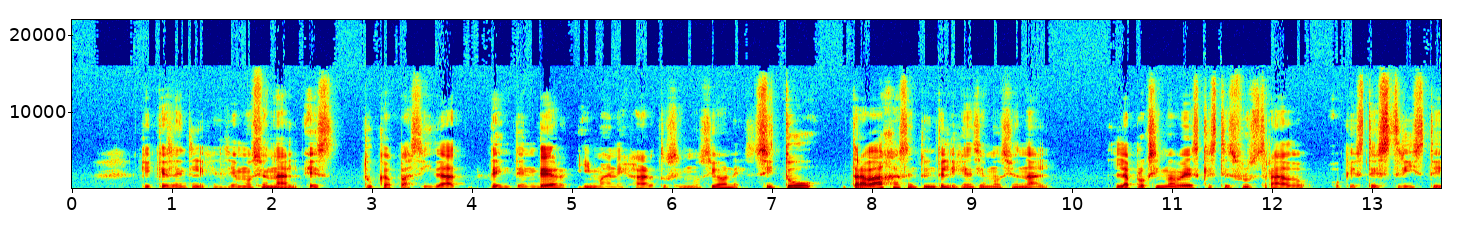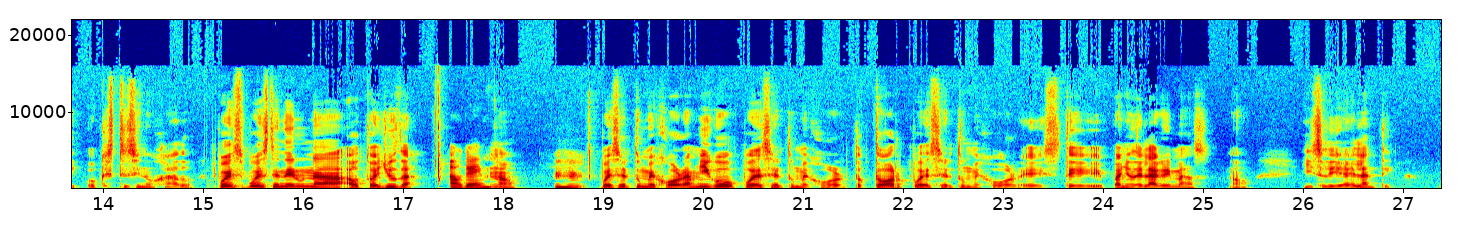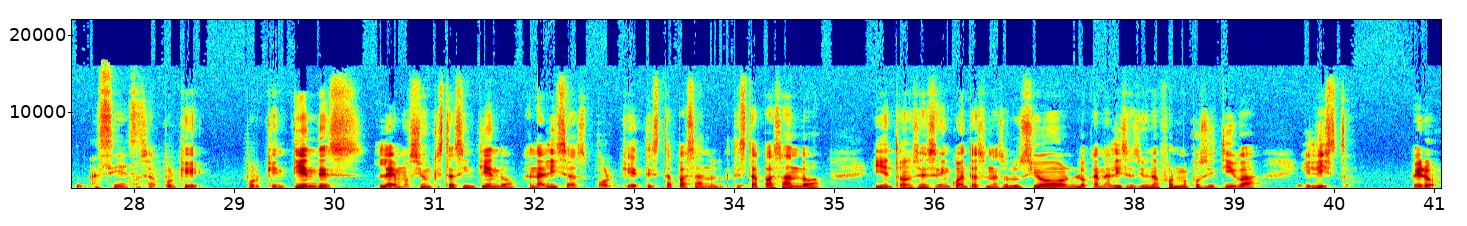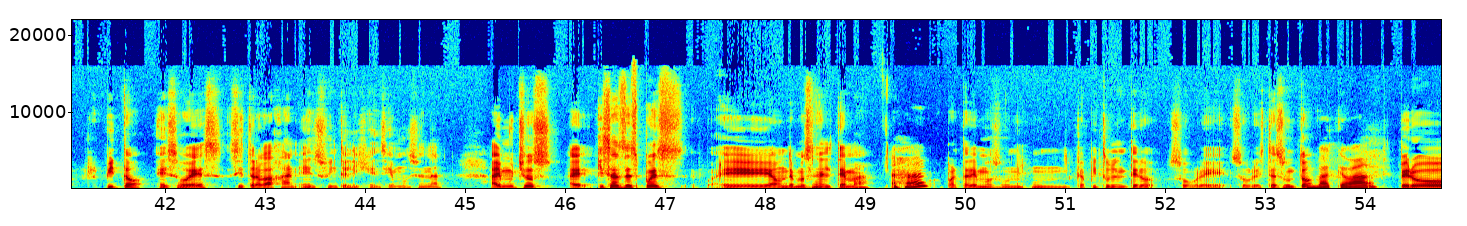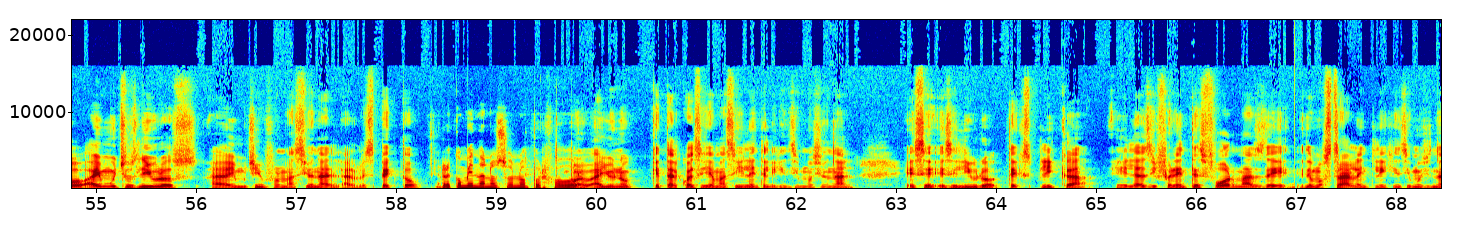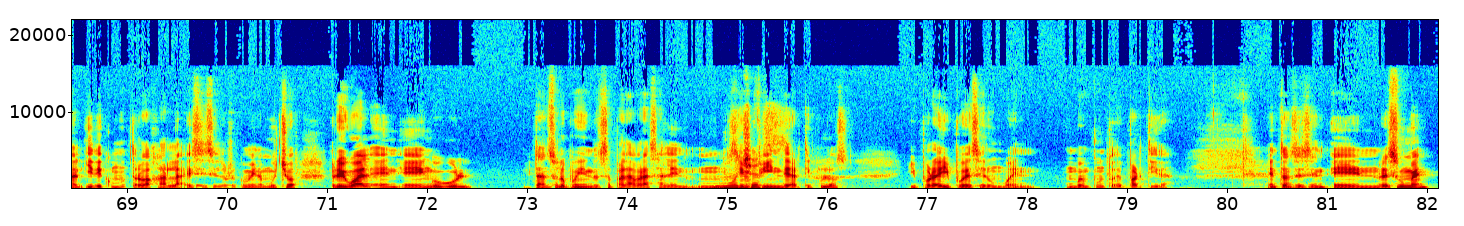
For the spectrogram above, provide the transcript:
¿Qué, ¿Qué es la inteligencia emocional? Es tu capacidad de entender y manejar tus emociones. Si tú trabajas en tu inteligencia emocional, la próxima vez que estés frustrado o que estés triste o que estés enojado, pues puedes tener una autoayuda, Ok. ¿no? Puede ser tu mejor amigo, puede ser tu mejor doctor, puede ser tu mejor este paño de lágrimas, ¿no? Y salir adelante. Así es. O sea, porque porque entiendes la emoción que estás sintiendo, analizas por qué te está pasando lo que te está pasando y entonces encuentras una solución, lo canalizas de una forma positiva y listo. Pero repito, eso es si trabajan en su inteligencia emocional. Hay muchos, eh, quizás después eh, ahondemos en el tema, Ajá. apartaremos un, un capítulo entero sobre, sobre este asunto. Va que va. Pero hay muchos libros, hay mucha información al, al respecto. Recomiéndanos uno, por favor. Hay uno que tal cual se llama así, la inteligencia emocional. Ese, ese libro te explica eh, las diferentes formas de demostrar la inteligencia emocional y de cómo trabajarla. Ese se lo recomiendo mucho. Pero igual en, en Google, tan solo poniendo esa palabra, salen un Muchos. sinfín de artículos. Y por ahí puede ser un buen, un buen punto de partida. Entonces, en, en resumen,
